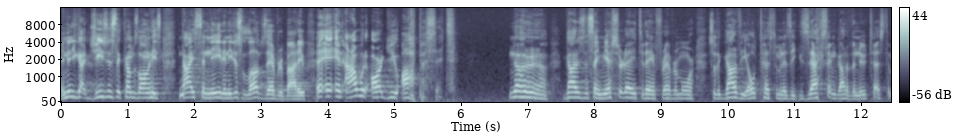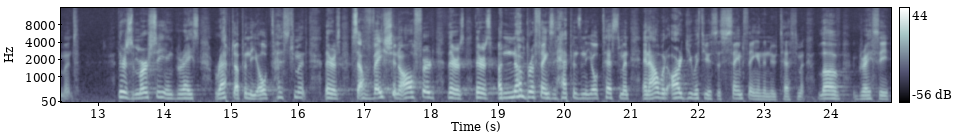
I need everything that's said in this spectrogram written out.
And then you got Jesus that comes along and he's nice and neat and he just loves everybody. And, and I would argue opposite. No, no, no. God is the same yesterday, today, and forevermore. So the God of the Old Testament is the exact same God of the New Testament. There's mercy and grace wrapped up in the Old Testament. There's salvation offered. There's, there's a number of things that happens in the Old Testament, and I would argue with you it's the same thing in the New Testament. Love, gracie,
